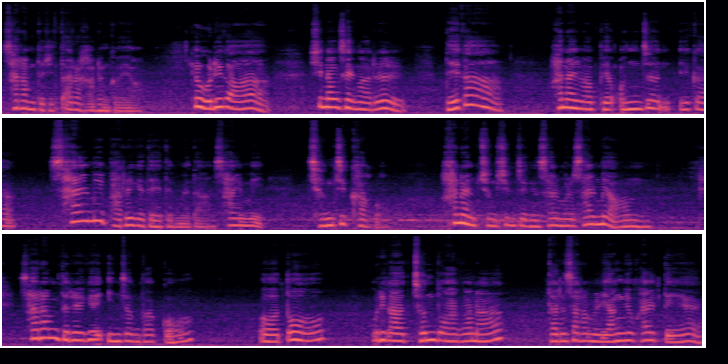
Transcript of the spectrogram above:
사람들이 따라가는 거예요. 그 우리가 신앙생활을 내가 하나님 앞에 온전 그러니까 삶이 바르게 돼야 됩니다. 삶이 정직하고 하나님 중심적인 삶을 살면 사람들에게 인정받고 어, 또 우리가 전도하거나 다른 사람을 양육할 때에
